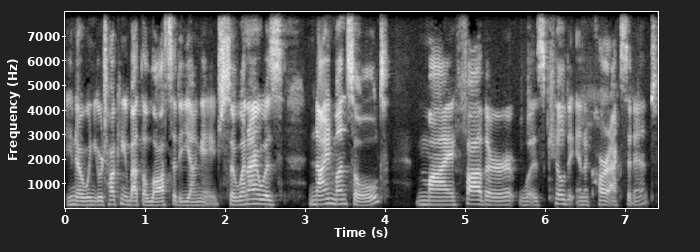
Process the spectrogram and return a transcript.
you know when you were talking about the loss at a young age. So when I was nine months old, my father was killed in a car accident.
